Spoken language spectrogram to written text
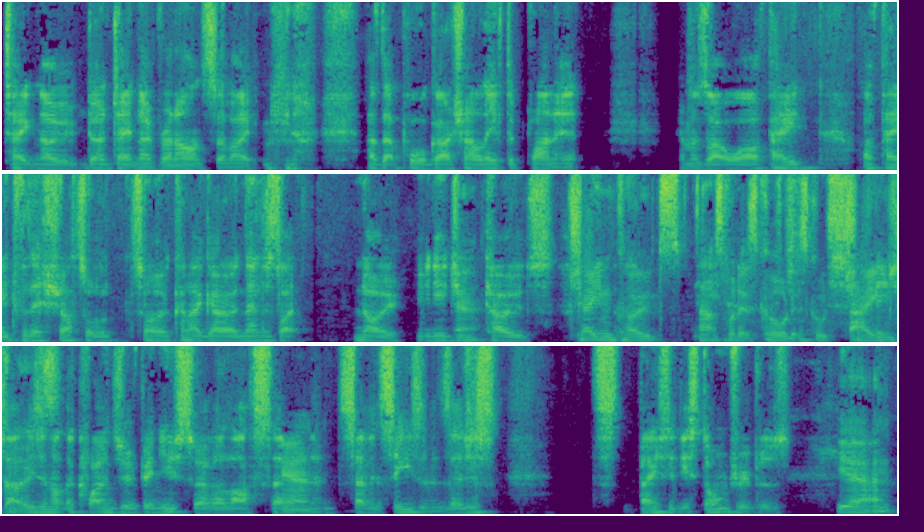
take no, don't take no for an answer. Like you know, as that poor guy trying to leave the planet and was like, "Well, I've paid, I've paid for this shuttle, so can I go?" And then it's like, "No, you need your codes, chain codes. That's what it's called. It's called chain codes. These are not the clones we've been used to over the last seven yeah. seven seasons. They're just basically stormtroopers." Yeah, and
